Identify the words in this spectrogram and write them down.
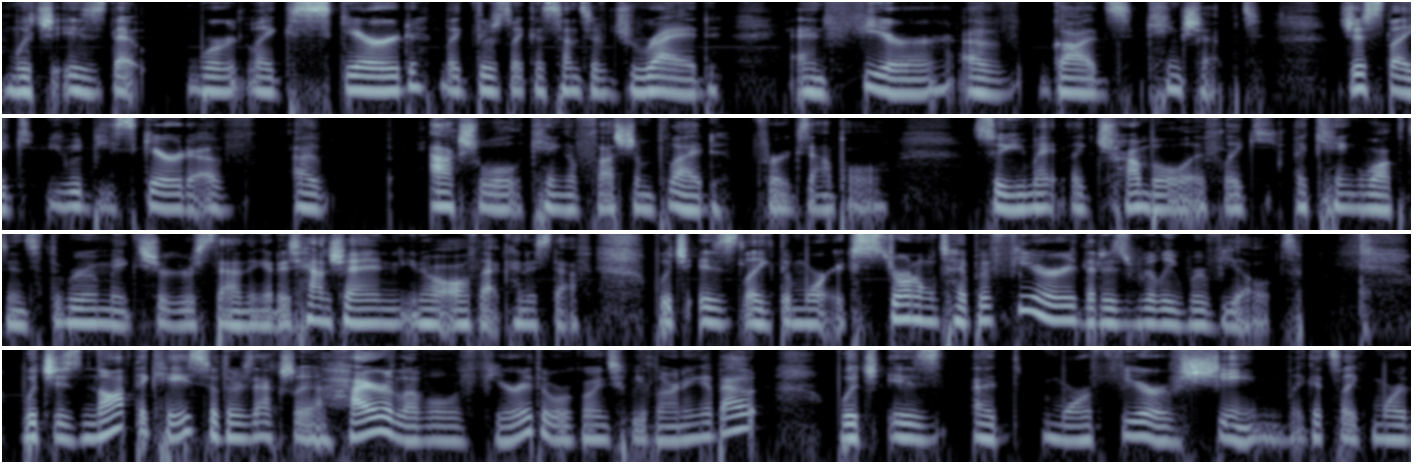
which is that we're like scared, like there's like a sense of dread and fear of God's kingship, just like you would be scared of a actual king of flesh and blood, for example. So you might like tremble if like a king walked into the room, make sure you're standing at attention, you know, all that kind of stuff, which is like the more external type of fear that is really revealed, which is not the case. So there's actually a higher level of fear that we're going to be learning about, which is a more fear of shame. Like it's like more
